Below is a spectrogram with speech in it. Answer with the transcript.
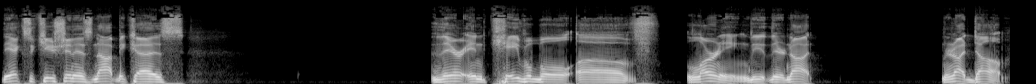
The execution is not because they're incapable of learning. They're not they're not dumb.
